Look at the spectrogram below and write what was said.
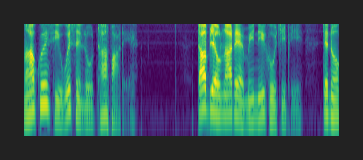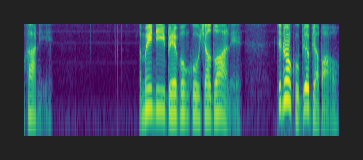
ငါးခွင်းစီဝစ်စင်လိုထားပါတယ်တောက်ပြောင်လာတဲ့မီနီကိုကြည့်ပြီးကျွန်တော်ကနေအမေဒီဘယ်ပုံကိုရောက်သွားရလဲကျွန်တော်ကိုပြောပြပါအောင်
